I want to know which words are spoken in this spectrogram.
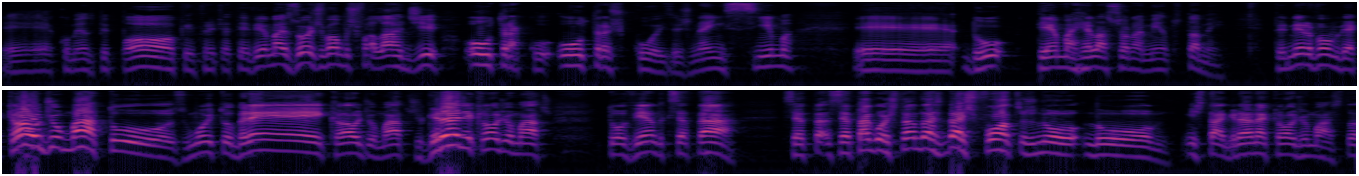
É, comendo pipoca em frente à TV. Mas hoje vamos falar de outra, outras coisas, né? Em cima é, do tema relacionamento também. Primeiro vamos ver. Cláudio Matos! Muito bem, Cláudio Matos. Grande Cláudio Matos. Tô vendo que você está você tá, tá gostando das, das fotos no, no Instagram, né, Cláudio Márcio? Tô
